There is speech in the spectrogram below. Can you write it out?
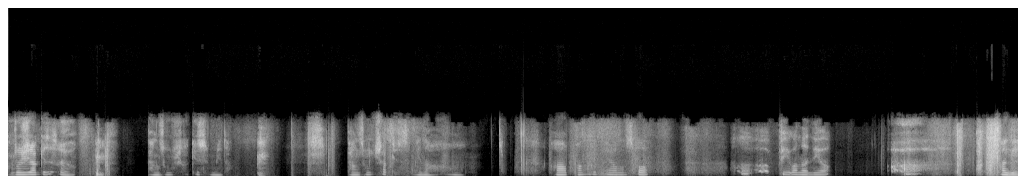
방송 시작했어요. 방송 시작했습니다. 방송 시작했습니다. 아, 방금 일어나서 아, 피곤하네요. 아, 하게.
